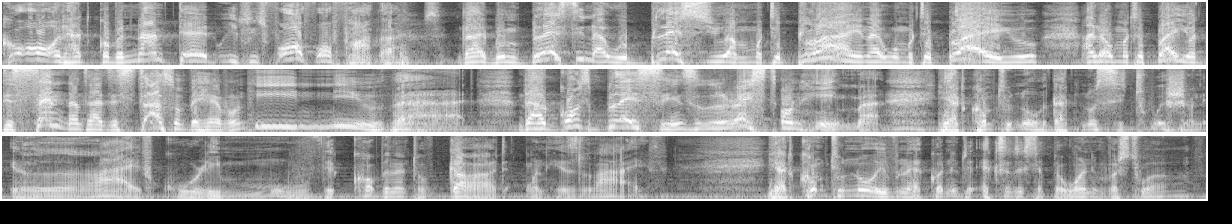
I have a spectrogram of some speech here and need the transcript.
God had covenanted with his forefathers that had been blessing, I will bless you and multiply, and I will multiply you, and I will multiply your descendants as the stars of the heaven. He knew that that God's blessings rest on him. He had come to know that no situation in life could remove the covenant of God on his life. He had come to know, even according to Exodus chapter 1 verse 12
